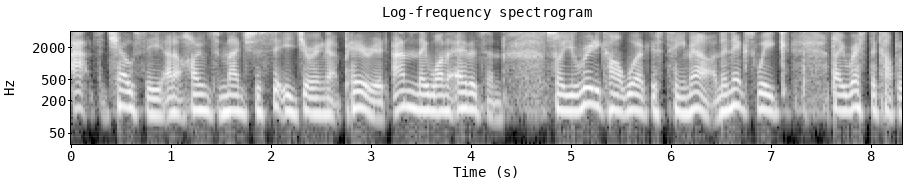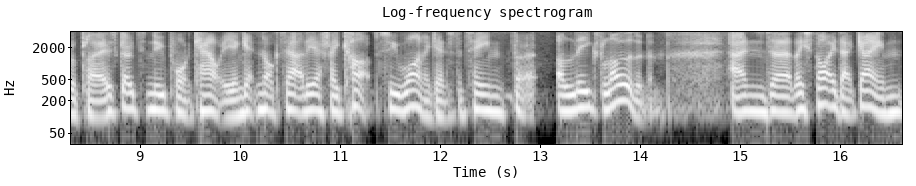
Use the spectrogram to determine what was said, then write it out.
at Chelsea and at home to Manchester City during that period, and they won at Everton. So you really can't work this team out. And the next week, they rest a couple of players, go to Newport County, and get knocked out of the FA Cup 2 1 against a team that are leagues lower than them. And uh, they started that game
